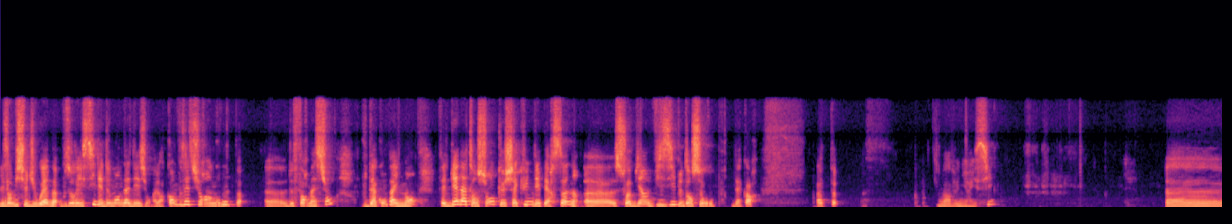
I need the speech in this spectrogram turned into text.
les ambitieux du web, vous aurez ici les demandes d'adhésion. Alors, quand vous êtes sur un groupe euh, de formation ou d'accompagnement, faites bien attention que chacune des personnes euh, soit bien visible dans ce groupe. D'accord? Hop. On va revenir ici. Euh,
